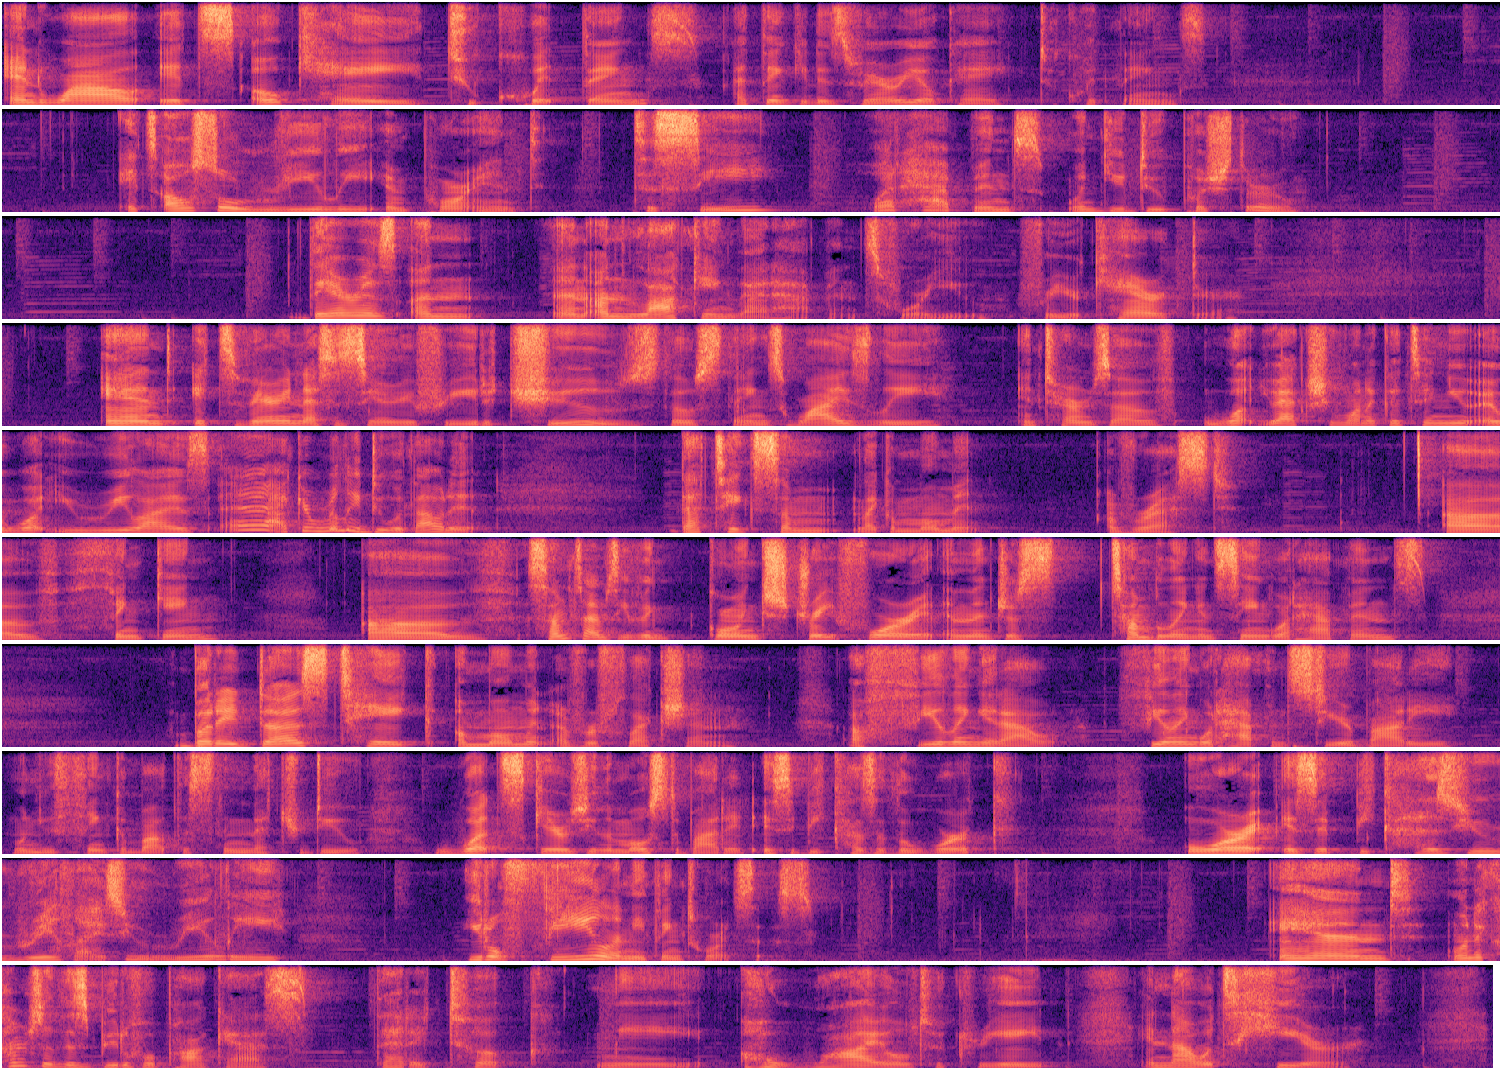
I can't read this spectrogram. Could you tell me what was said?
And while it's okay to quit things, I think it is very okay to quit things it's also really important to see what happens when you do push through. There is an, an unlocking that happens for you, for your character. And it's very necessary for you to choose those things wisely in terms of what you actually want to continue and what you realize, eh, I can really do without it. That takes some, like a moment of rest of thinking, of sometimes even going straight for it and then just tumbling and seeing what happens. But it does take a moment of reflection, of feeling it out, feeling what happens to your body when you think about this thing that you do. What scares you the most about it? Is it because of the work? Or is it because you realize you really you don't feel anything towards this? And when it comes to this beautiful podcast that it took me a while to create and now it's here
